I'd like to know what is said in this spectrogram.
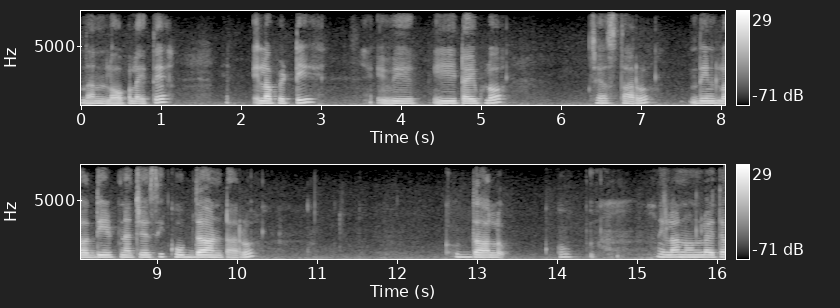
దాని లోపలైతే ఇలా పెట్టి ఇవి ఈ టైప్లో చేస్తారు. దీంట్లో దీటిని వచ్చేసి కుబ్దా అంటారు. కుబ్దాలు ఇలా నూనెలో అయితే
